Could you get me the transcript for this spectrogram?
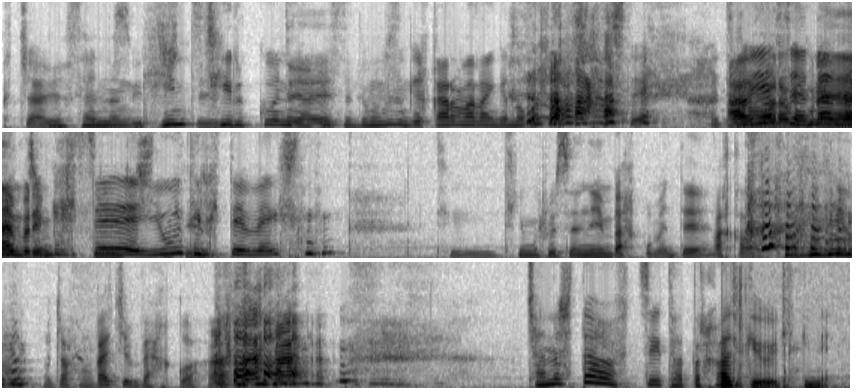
гачаа сонин хинт хэрэггүй нэг авьяас хүмүүс ингээ гар мараа ингээ нугуулж байгаа шүү дээ. Авьяас санаа амар ингээ юу хэрэгтэй вэ гэсэн. Тиймэрхүү сони юм байхгүй мэн те. Байхгүй. Жохон гаж юм байхгүй. Чанартай хувцсыг тодорхойл гэвэл гинэ.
